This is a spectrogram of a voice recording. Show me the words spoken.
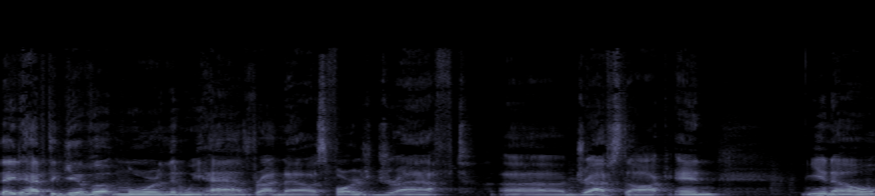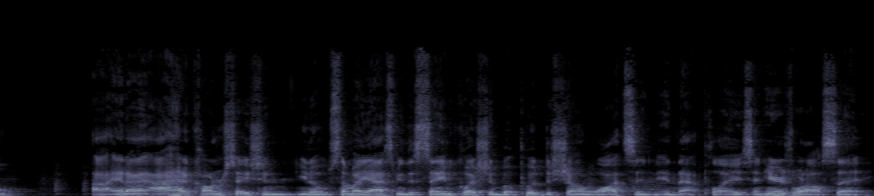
they'd have to give up more than we have right now as far as draft uh, draft stock. And you know, I, and I, I had a conversation. You know, somebody asked me the same question, but put Deshaun Watson in that place. And here's what I'll say:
